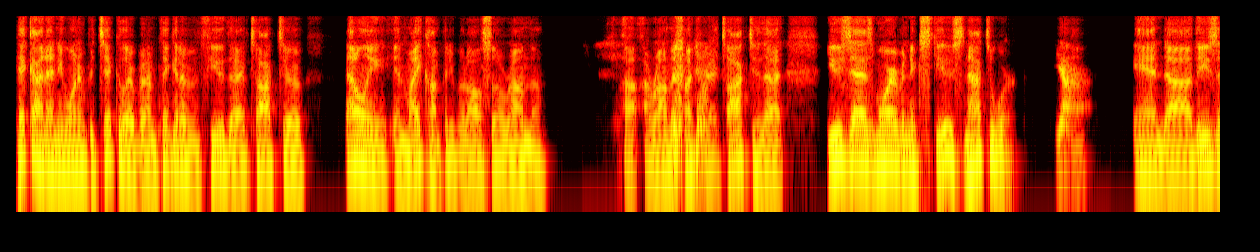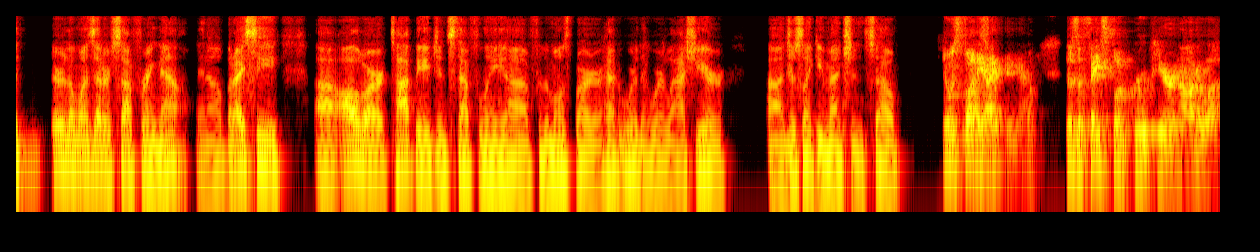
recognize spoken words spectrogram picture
pick on anyone in particular, but I'm thinking of a few that I've talked to, not only in my company, but also around the uh, around the country I talk to that use as more of an excuse not to work. Yeah. And uh, these are they're the ones that are suffering now, you know. But I see uh, all of our top agents definitely, uh, for the most part, are ahead where they were last year, uh, just like you mentioned. So it was funny. I, there's a Facebook group here in Ottawa,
